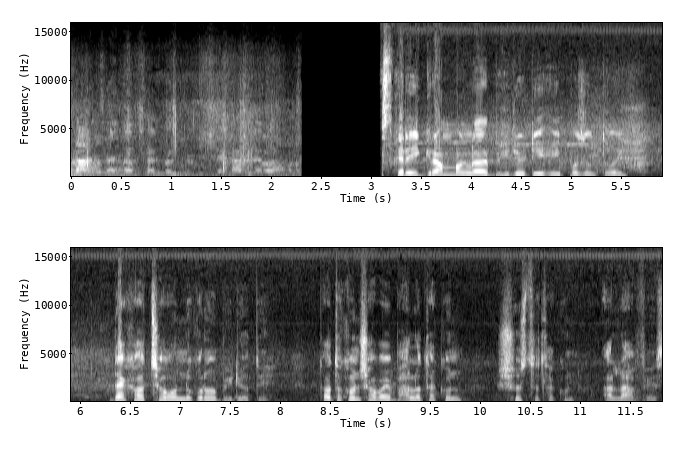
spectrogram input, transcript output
না আজকের এই গ্রাম বাংলার ভিডিওটি এই পর্যন্তই দেখা হচ্ছে অন্য কোনো ভিডিওতে ততক্ষণ সবাই ভালো থাকুন সুস্থ থাকুন আল্লাহ হাফেজ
